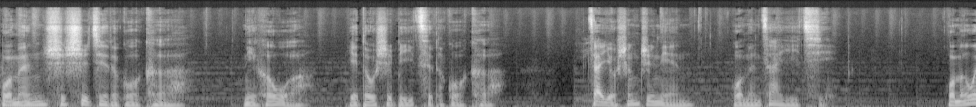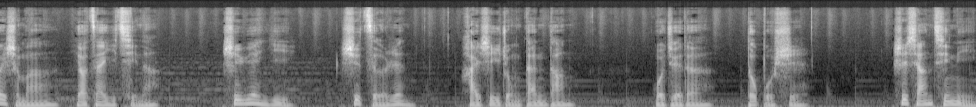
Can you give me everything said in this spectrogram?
我们是世界的过客，你和我也都是彼此的过客。在有生之年，我们在一起。我们为什么要在一起呢？是愿意，是责任，还是一种担当？我觉得都不是。是想起你，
